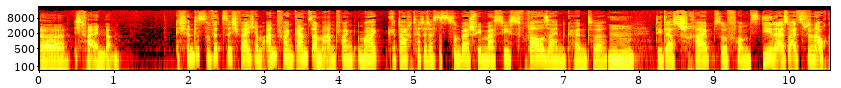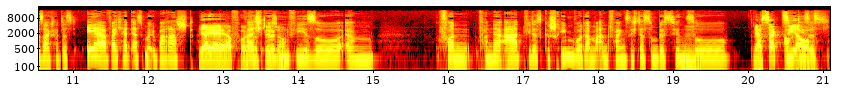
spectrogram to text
äh, verändern. Ich finde es so witzig, weil ich am Anfang, ganz am Anfang, immer gedacht hätte, dass es zum Beispiel Massis Frau sein könnte, mhm. die das schreibt, so vom Stil. Also als du dann auch gesagt hattest, er, war ich halt erstmal überrascht. Ja, ja, ja, voll. Weil ich irgendwie auch. so, ähm, von, von der Art, wie das geschrieben wurde am Anfang, sich das so ein bisschen Mhm. so. Ja, das sagt sie auch. dieses,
